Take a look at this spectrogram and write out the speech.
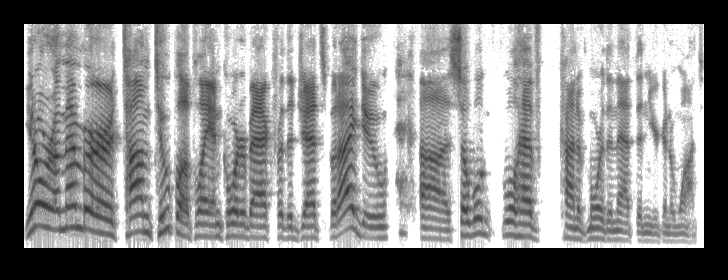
you don't remember Tom Tupa playing quarterback for the Jets, but I do. Uh, so we'll we'll have kind of more than that than you're going to want.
